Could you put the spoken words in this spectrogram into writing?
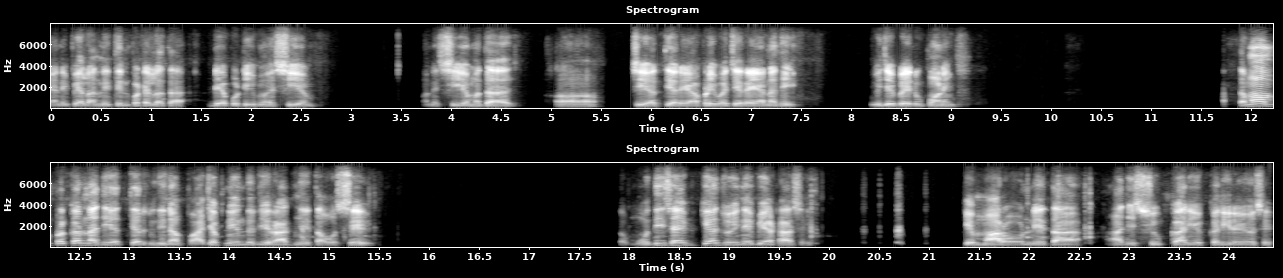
એની પહેલા નીતિન પટેલ હતા, ડેપ્યુટી સીએમ. અને સીએમ હતા જે અત્યારે આપણી વચ્ચે રહ્યા નથી, વિજયભાઈ રૂપાણી. તમામ પ્રકારના જે અત્યાર સુધીના ભાજપની અંદર જે રાજનેતાઓ છે, તો મોદી સાહેબ ક્યાં જોઈને બેઠા છે? કે મારો નેતા આજે શું કાર્ય કરી રહ્યો છે.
